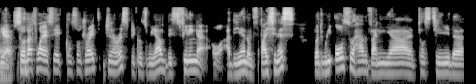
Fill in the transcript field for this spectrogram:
Yeah, so that's why I say concentrate, generous, because we have this feeling uh, at the end of spiciness, but we also have vanilla, toasted uh,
